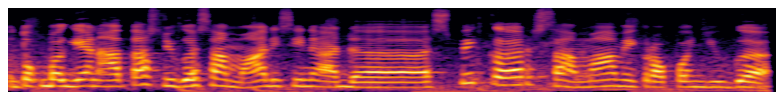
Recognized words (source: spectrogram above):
Untuk bagian atas juga sama. Di sini ada speaker sama mikrofon juga.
